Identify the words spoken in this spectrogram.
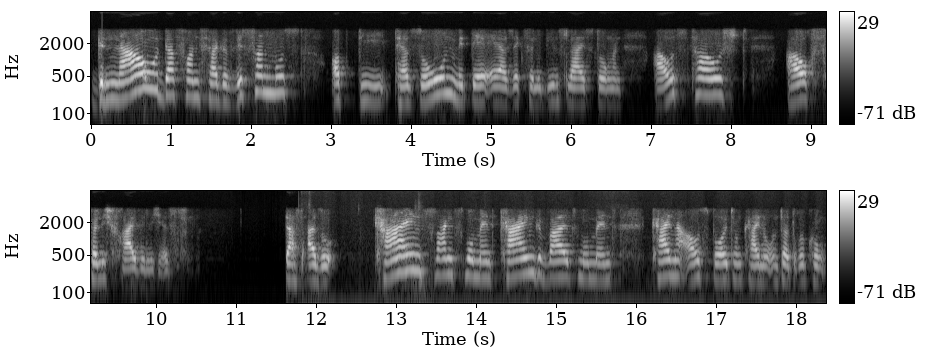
genau davon vergewissern muss, ob die Person, mit der er sexuelle Dienstleistungen austauscht, auch völlig freiwillig ist dass also kein Zwangsmoment, kein Gewaltmoment, keine Ausbeutung, keine Unterdrückung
